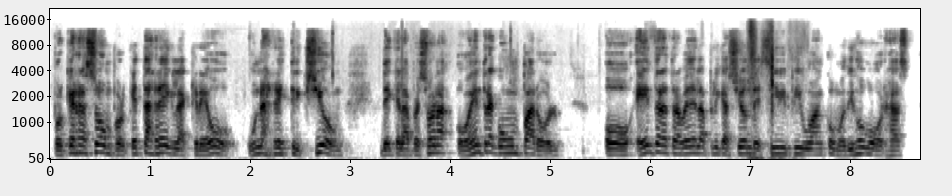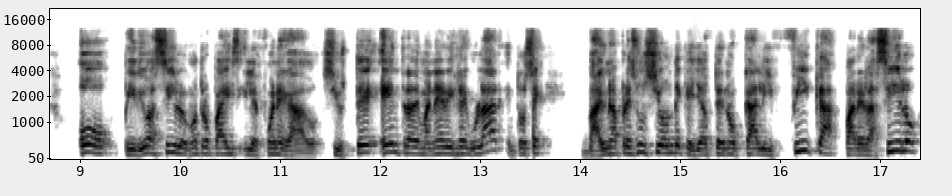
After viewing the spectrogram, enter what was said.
¿Por qué razón? Porque esta regla creó una restricción de que la persona o entra con un parol o entra a través de la aplicación de CBP One, como dijo Borjas, o pidió asilo en otro país y le fue negado. Si usted entra de manera irregular, entonces a una presunción de que ya usted no califica para el asilo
